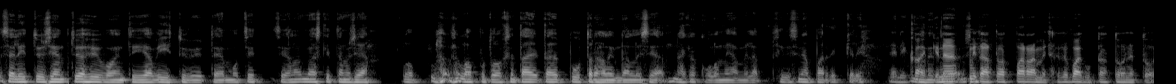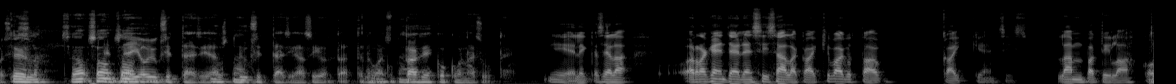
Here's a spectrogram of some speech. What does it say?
se liittyy siihen työhyvinvointiin ja viihtyvyyteen, mutta sit siellä on myöskin tämmöisiä lopputuloksen tai, tai puutarhalinnallisia näkökulmia, millä siinä partikkeli. Eli kaikki nämä mitattavat parametrit ne vaikuttaa toinen toisiinsa. Kyllä. Se on, se on, se on, ne ei ole yksittäisiä, yksittäisiä asioita, että ne just vaikuttaa näin. siihen kokonaisuuteen. Niin, eli siellä rakenteiden sisällä kaikki vaikuttaa kaikkeen siis. Lämpötila, kosteus.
